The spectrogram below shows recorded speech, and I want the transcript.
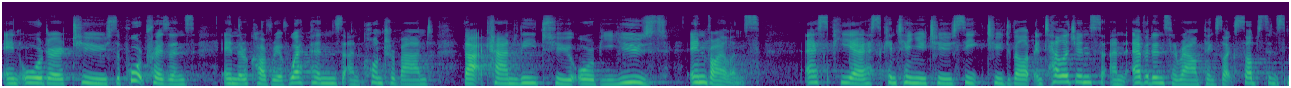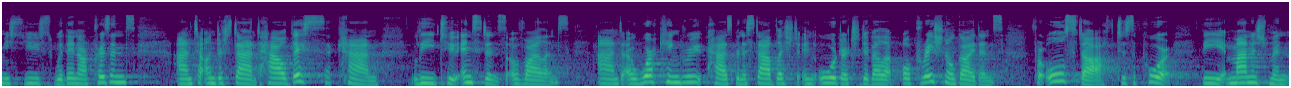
in order to support prisons in the recovery of weapons and contraband that can lead to or be used in violence. SPS continue to seek to develop intelligence and evidence around things like substance misuse within our prisons and to understand how this can lead to incidents of violence. And a working group has been established in order to develop operational guidance for all staff to support the management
